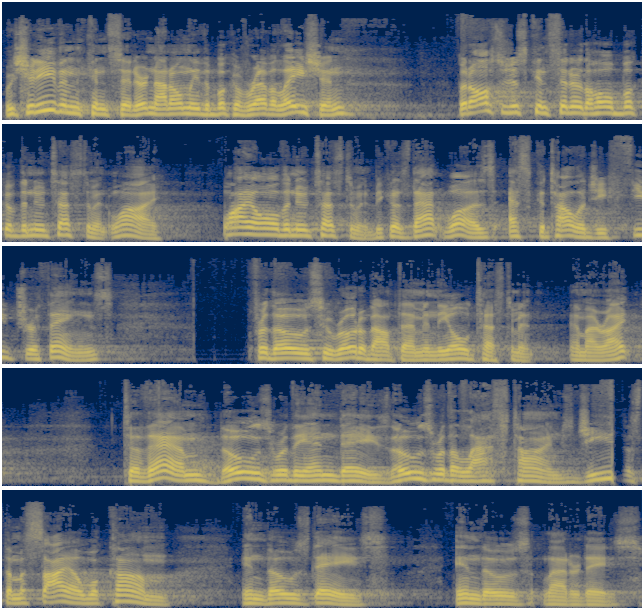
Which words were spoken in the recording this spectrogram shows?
We should even consider not only the book of Revelation, but also just consider the whole book of the New Testament. Why? Why all the New Testament? Because that was eschatology, future things, for those who wrote about them in the Old Testament. Am I right? To them, those were the end days. Those were the last times. Jesus, the Messiah, will come in those days, in those latter days.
